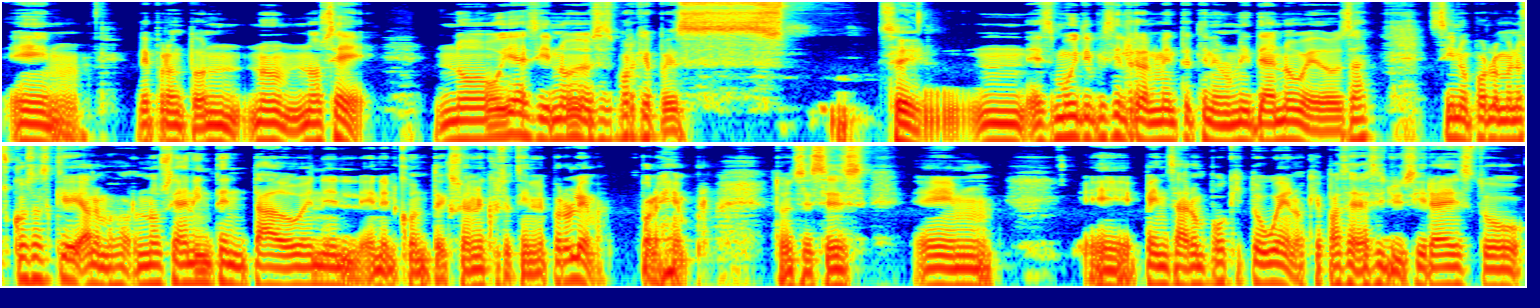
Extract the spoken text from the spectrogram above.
em, de pronto, no, no sé, no voy a decir novedosas porque pues Sí. mm, es muy difícil realmente tener una idea novedosa, sino por lo menos cosas que a lo mejor no se han intentado en el, en el contexto en el que usted tiene el problema, por ejemplo. Entonces es em, eh, pensar un poquito, bueno, ¿qué pasaría si yo hiciera esto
